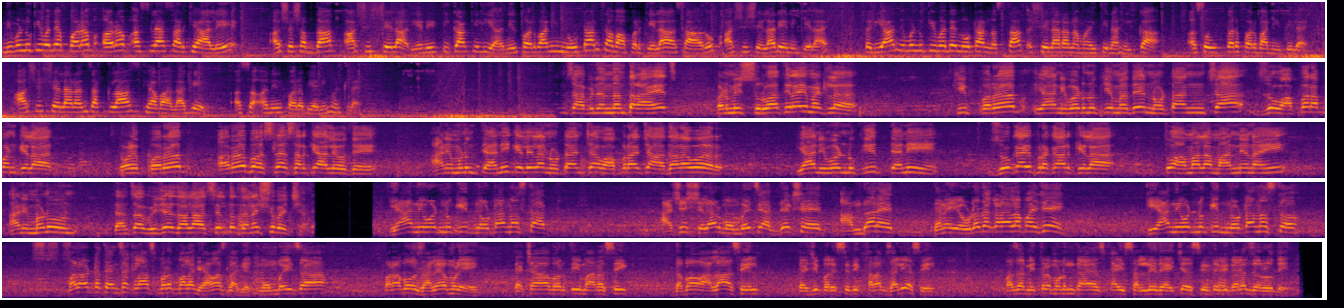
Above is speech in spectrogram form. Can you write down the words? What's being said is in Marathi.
निवडणुकीमध्ये परब अरब असल्यासारखे आले. अशा शब्दात आशिष शेलार यांनी टीका केली. अनिल परबांनी नोटांचा वापर केला असा आरोप आशिष शेलार यांनी केलाय. तर या निवडणुकीमध्ये नोटा नसतात शेलारांना माहिती नाही का? असं उत्तर परबांनी दिलंय. आशिष शेलारांचा क्लास घ्यावा लागेल असं अनिल परब यांनी म्हटलंय. त्यांचं अभिनंदन तर आहेच पण मी सुरुवातीलाही म्हटलं की परब या निवडणुकीमध्ये नोटांचा जो वापर आपण केला त्यामुळे परब अरब असल्यासारखे आले होते आणि म्हणून त्यांनी केलेल्या नोटांच्या वापराच्या आधारावर या निवडणुकीत त्यांनी जो काही प्रकार केला तो आम्हाला मान्य नाही आणि म्हणून त्यांचा विजय झाला असेल तर त्यांना शुभेच्छा. या निवडणुकीत नोटा नसतात. आशिष शेलार मुंबईचे अध्यक्ष आहेत आमदार आहेत त्यांना एवढं तर कळायला पाहिजे की या निवडणुकीत नोटा नसतं. मला वाटतं त्यांचा क्लास परत मला घ्यावाच लागेल. मुंबईचा पराभव झाल्यामुळे त्याच्यावरती मानसिक दबाव आला असेल त्याची परिस्थिती खराब झाली असेल माझा मित्र म्हणून काय काही सल्ले द्यायचे असतील तर मी त्याला जरूर देईन.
